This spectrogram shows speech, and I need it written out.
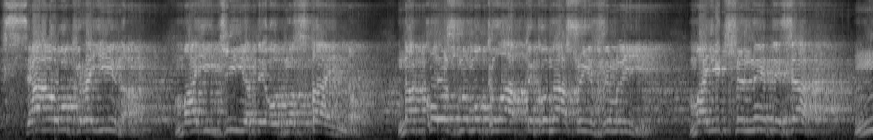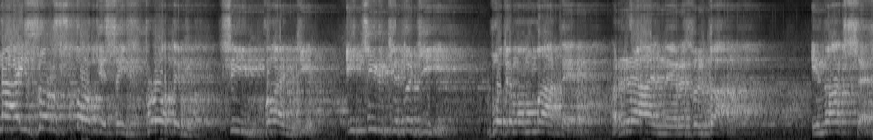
Вся Україна має діяти одностайно. На кожному клаптику нашої землі має чинитися найжорстокіший спротив цій банді. І тільки тоді будемо мати реальний результат. Інакше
